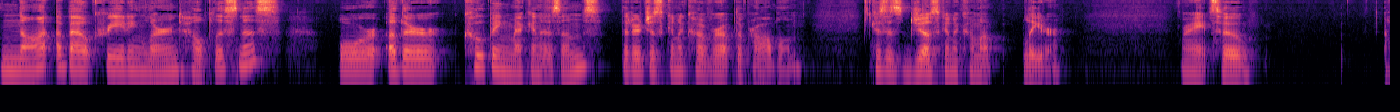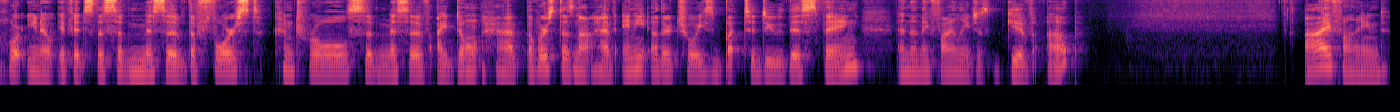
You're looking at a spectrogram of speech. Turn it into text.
not about creating learned helplessness or other coping mechanisms that are just going to cover up the problem because it's just going to come up later. Right? So, you know, if it's the submissive, the forced control submissive, I don't have, the horse does not have any other choice but to do this thing. And then they finally just give up. I find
